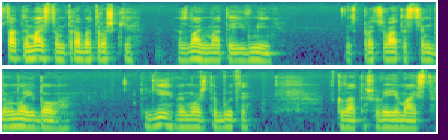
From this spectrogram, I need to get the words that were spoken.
Стати майстром треба трошки знань мати і вмінь. І спрацювати з цим давно і довго. Тоді ви можете бути, сказати, що ви є майстер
